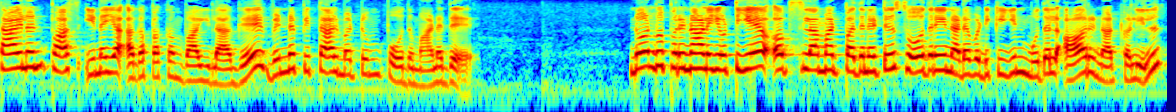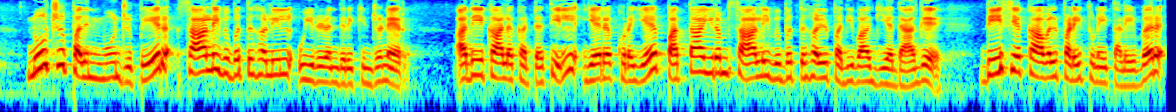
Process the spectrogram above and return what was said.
தாய்லாந்து பாஸ் இணைய அகப்பக்கம் வாயிலாக விண்ணப்பித்தால் மட்டும் போதுமானது. நோன்பு பெருநாளையொட்டிய ஒப்ஸ்லாமட் பதினெட்டு சோதனை நடவடிக்கையின் முதல் ஆறு நாட்களில் நூற்று பதிமூன்று பேர் சாலை விபத்துகளில் உயிரிழந்திருக்கின்றனர். அதே காலகட்டத்தில் ஏறக்குறைய பத்தாயிரம் சாலை விபத்துகள் பதிவாகியதாக தேசிய காவல் படை துணைத் தலைவர்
